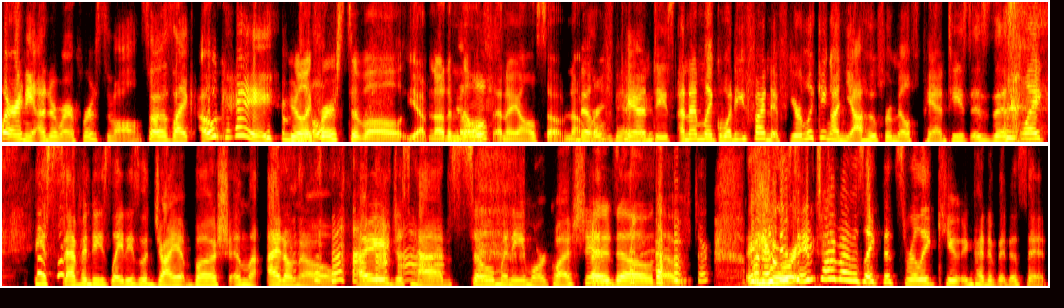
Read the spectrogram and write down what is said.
And I don't wear any underwear, first of all. So I was like, okay. You're like, MILF first of all, yeah, I'm not a MILF, MILF, and I also am not wearing MILF panties. panties. And I'm like, what do you find if you're looking on Yahoo for MILF panties? Is this like these 70s ladies with giant bush? And I don't know. I just had so many more questions. I know that. But at the were- same time, I was like, that's really cute and kind of innocent.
